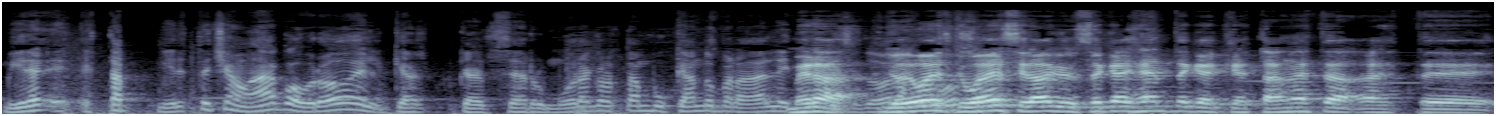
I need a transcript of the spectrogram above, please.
Mira, esta, mira este chamaco, brother, que, que se rumora que lo están buscando para darle Mira, yo voy, voy a decir algo. Yo sé que hay gente que, que están esta, este,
